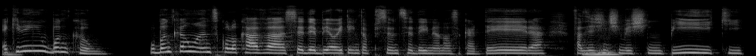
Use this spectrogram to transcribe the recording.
É que nem o bancão. O bancão antes colocava CDB a 80% de CDI na nossa carteira, fazia a Uhum. gente investir em PIC,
